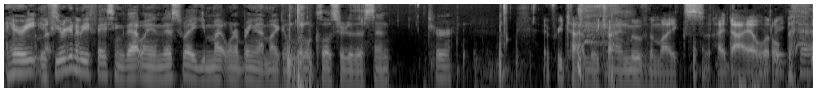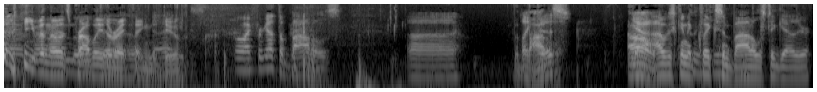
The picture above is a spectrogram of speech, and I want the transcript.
Harry, I'm if messing you're going to with be facing that way and this way, you might want to bring that mic a little closer to the center. Every time we try and move the mics, I die a little bit, even though it's probably the move right the thing to do. Oh, I forgot the bottles. Uh, The like bottles. this. Yeah, Oh. I was going to click some bottles together.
